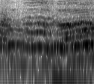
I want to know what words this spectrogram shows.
vai tomar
